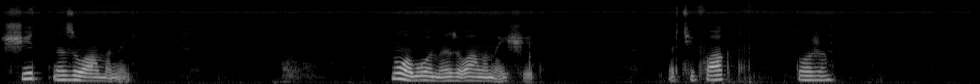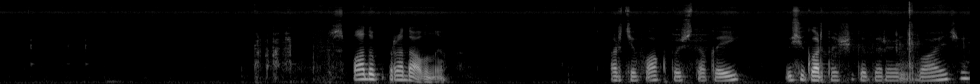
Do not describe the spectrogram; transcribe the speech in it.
Щит незламаний. Ну, або незламаний щит. Артефакт тоже. Спадок прадавних. Артефакт ось такий. Усі карточки переливаються.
